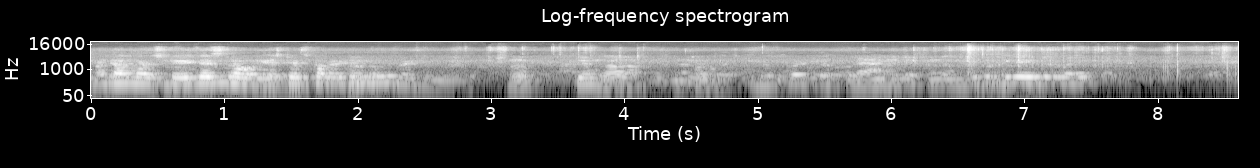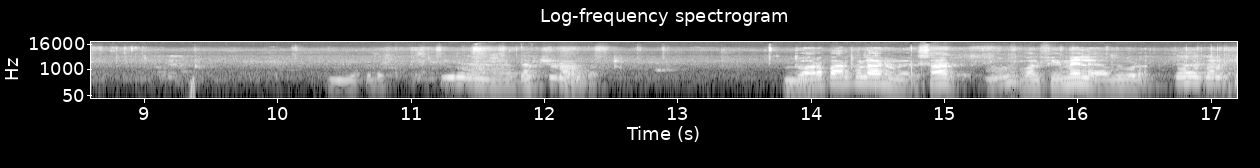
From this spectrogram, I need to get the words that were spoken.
అంటే అందులో స్టేజెస్లో ఏ స్టేజ్ కంప్లీట్ నృత్యం కాదా. ఇప్పుడు ఈయన దక్షుడా ద్వారపార్కులానే ఉన్నాయి సార్ వాళ్ళ ఫీమేల్ అవి కూడా. కరెక్ట్.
